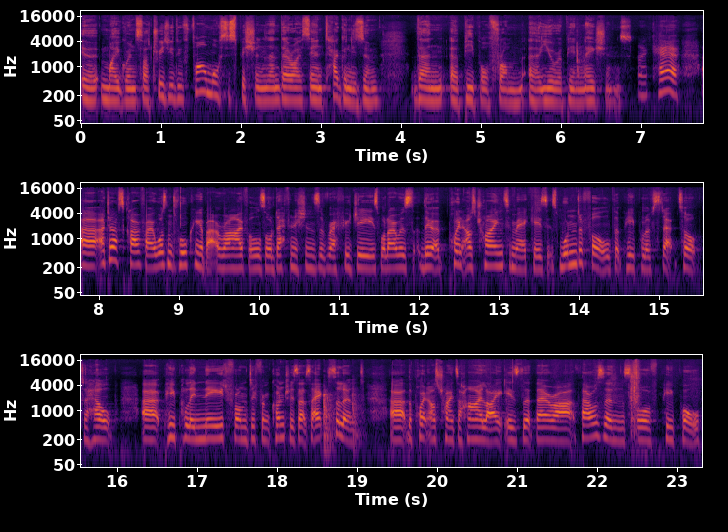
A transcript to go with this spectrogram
uh, migrants are treated with far more suspicion and, dare I say, antagonism than uh, people from uh, European nations. Okay. Uh, I do have to clarify, I wasn't talking about arrivals or definitions of refugees. What I was, the point I was trying to make is it's wonderful that people have stepped up to help uh, people in need from different countries. That's excellent. Uh, the point I was trying to highlight is that there are thousands of people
